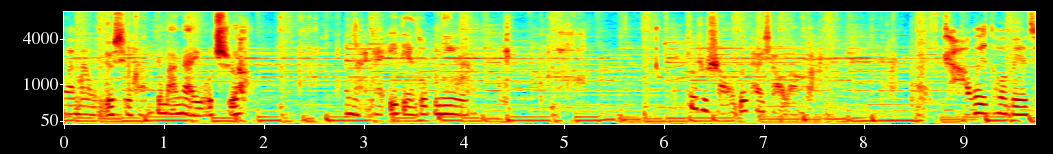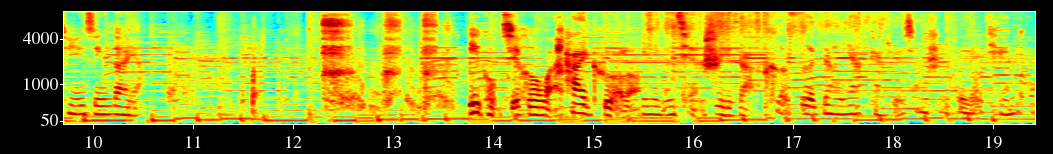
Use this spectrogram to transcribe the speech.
外卖我就喜欢先把奶油吃了，奶盖一点都不腻人，就是勺子太小了。茶味特别清新淡雅。一口气喝完，太渴了。给你们浅试一下特色酱鸭，感觉像是会有甜口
